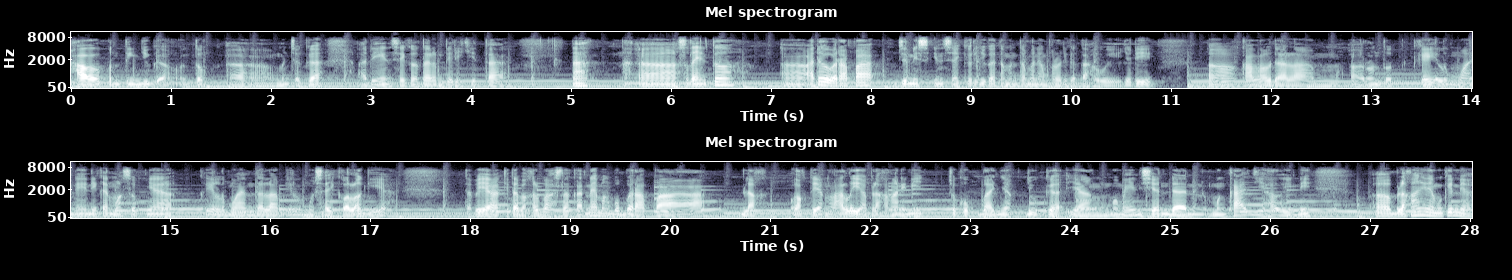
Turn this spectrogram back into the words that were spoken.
hal penting juga untuk uh, mencegah adanya insecure dalam diri kita. Nah, uh, selain itu uh, ada beberapa jenis insecure juga teman-teman yang perlu diketahui. Jadi uh, kalau dalam uh, runtut keilmuannya ini kan masuknya keilmuan dalam ilmu psikologi ya. Tapi ya kita bakal bahas lah karena emang beberapa belak waktu yang lalu ya belakangan ini cukup banyak juga yang memention dan mengkaji hal ini. Uh, belakangan ini mungkin ya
